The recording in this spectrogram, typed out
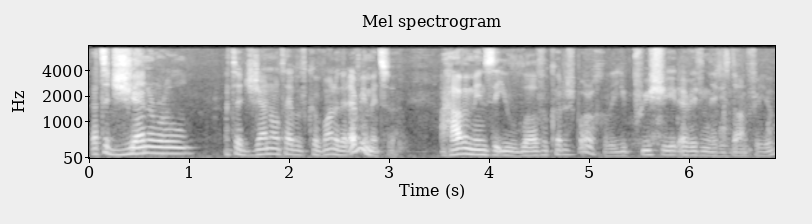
That's a general. That's a general type of kavanah that every mitzvah Ahava means that you love a Kadosh Baruch Hu, that you appreciate everything that He's done for you,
